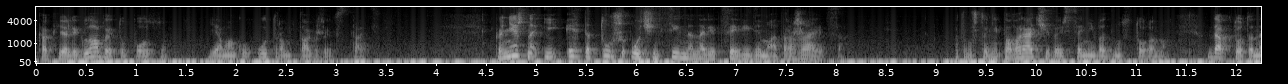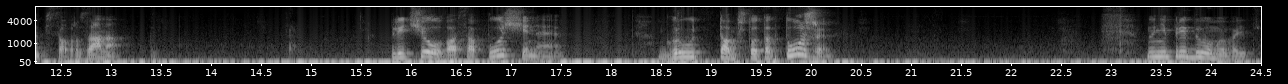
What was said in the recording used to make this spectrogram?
как я легла в эту позу, я могу утром также встать. Конечно, и это тоже очень сильно на лице, видимо, отражается. Потому что не поворачиваешься ни в одну сторону. Да, кто-то написал, Розана, плечо у вас опущенное, грудь там что-то тоже. Ну не придумывайте.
